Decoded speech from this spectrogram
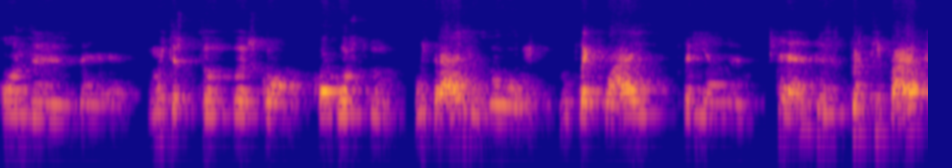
onde uh, muitas pessoas com, com gostos literários ou intelectuais gostariam de, uh, de, participar,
